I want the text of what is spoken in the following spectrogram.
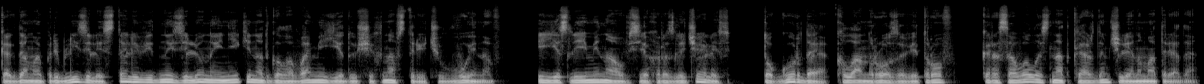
Когда мы приблизились, стали видны зеленые ники над головами едущих навстречу воинов. И если имена у всех различались, то гордая клан Роза Ветров красовалась над каждым членом отряда.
